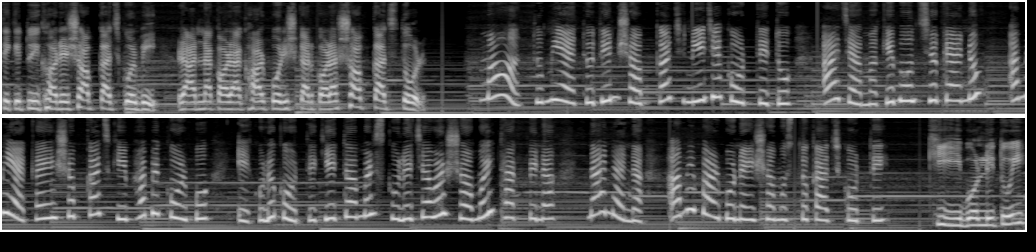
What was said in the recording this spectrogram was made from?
থেকে তুই ঘরের সব কাজ করবি। রান্না করা, ঘর পরিষ্কার করা সব কাজ তোর। তুমি এতদিন সব কাজ নিজে করতে তো, আজ আমাকে বলছো কেন? আমি একা এইসব কাজ কীভাবে করব? এগুলো করতে গিয়ে তো আমার স্কুলে যাওয়ার সময় থাকবে না। না না না, আমি পারব না এই সমস্ত কাজ করতে। কি বললি তুই?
